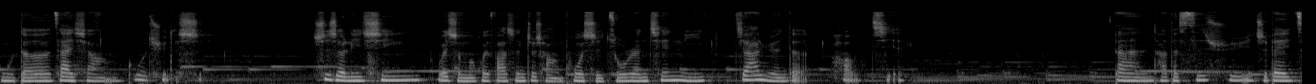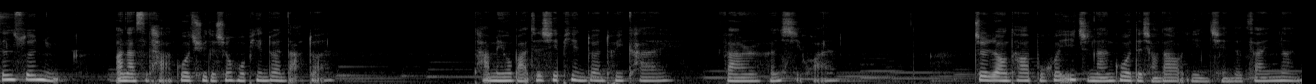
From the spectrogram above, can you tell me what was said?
伍德在想过去的事，试着厘清为什么会发生这场迫使族人迁离家园的浩劫。但他的思绪一直被曾孙女阿纳斯塔过去的生活片段打断。他没有把这些片段推开，反而很喜欢。这让他不会一直难过的想到眼前的灾难。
